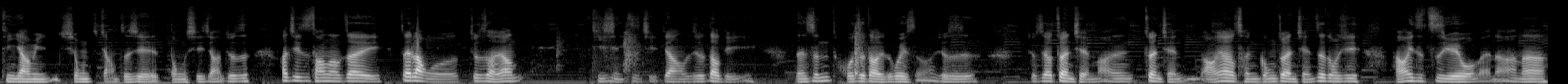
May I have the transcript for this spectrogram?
听杨明兄讲这些东西，讲就是他其实常常在在让我就是好像提醒自己这样子，就是到底人生活着到底是为什么，就是就是要赚钱嘛，赚钱好像要成功赚钱，这东西好像一直制约我们啊，那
